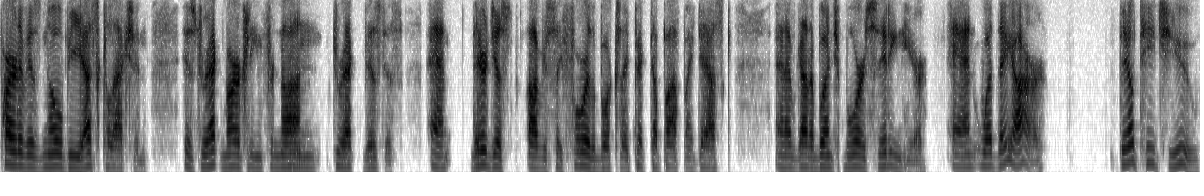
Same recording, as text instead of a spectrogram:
part of his no BS collection is direct marketing for non-direct business. And they're just obviously four of the books I picked up off my desk, and I've got a bunch more sitting here. And what they are, they'll teach you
